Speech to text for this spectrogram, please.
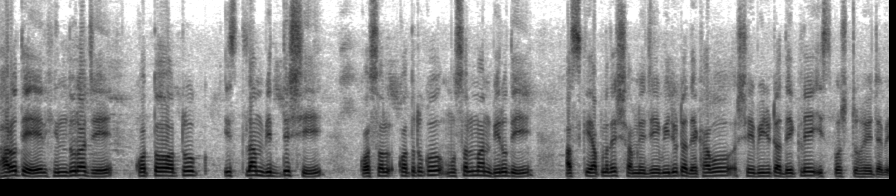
ভারতের হিন্দুরা যে কতটুক ইসলাম বিদ্বেষী কতটুকু মুসলমান বিরোধী আজকে আপনাদের সামনে যে ভিডিওটা দেখাবো, সেই ভিডিওটা দেখলেই স্পষ্ট হয়ে যাবে।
